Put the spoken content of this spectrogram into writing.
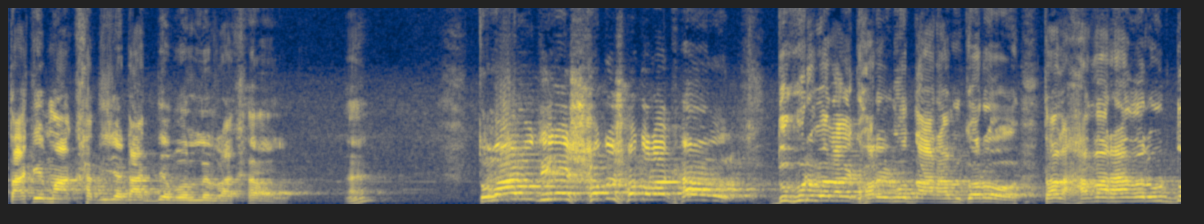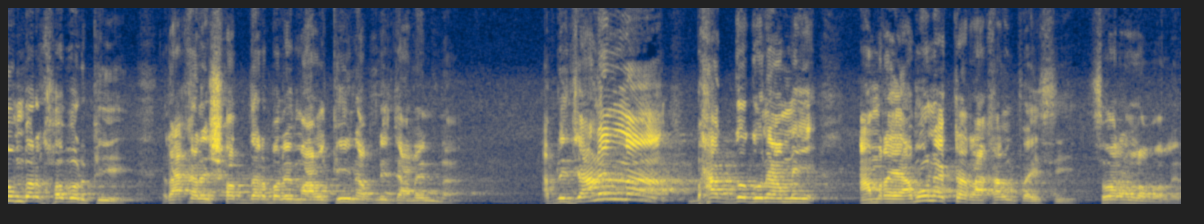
তাকে মা খাদিজা ডাক দিয়ে বললেন, রাখাল হ্যাঁ? তোমার অধীনে শত শত রাখাল। দুপুরবেলায় ঘরের মধ্যে আরাম করো। তাহলে হাজার হাজার উর্দুম্বার খবর কি? রাখালের সর্দার বলে মালকিন আপনি জানেন না। আপনি জানেন না, ভাগ্য গুণে আমি, আমরা এমন একটা রাখাল পাইছি। সোয়ারাল্লাহ বলেন।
